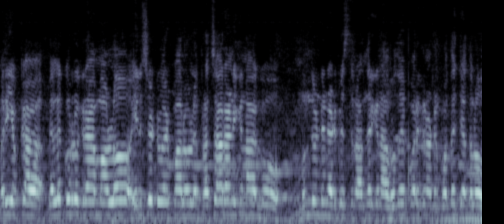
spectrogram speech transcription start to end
మరి యొక్క బెల్లకుర్రు గ్రామంలో ఎలిసెట్టు వరిపాలలో ప్రచారానికి నాకు ముందుండి నడిపిస్తున్న అందరికీ నా హృదయపూర్వకమైన కృతజ్ఞతలు.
